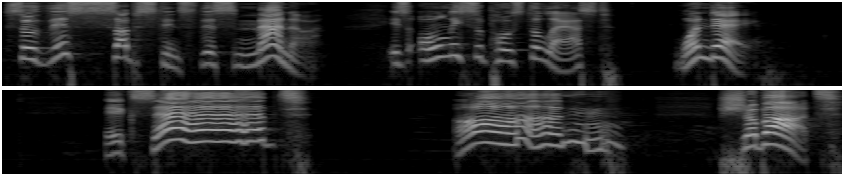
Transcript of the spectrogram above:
So, this substance, this manna, is only supposed to last one day, except on Shabbat,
